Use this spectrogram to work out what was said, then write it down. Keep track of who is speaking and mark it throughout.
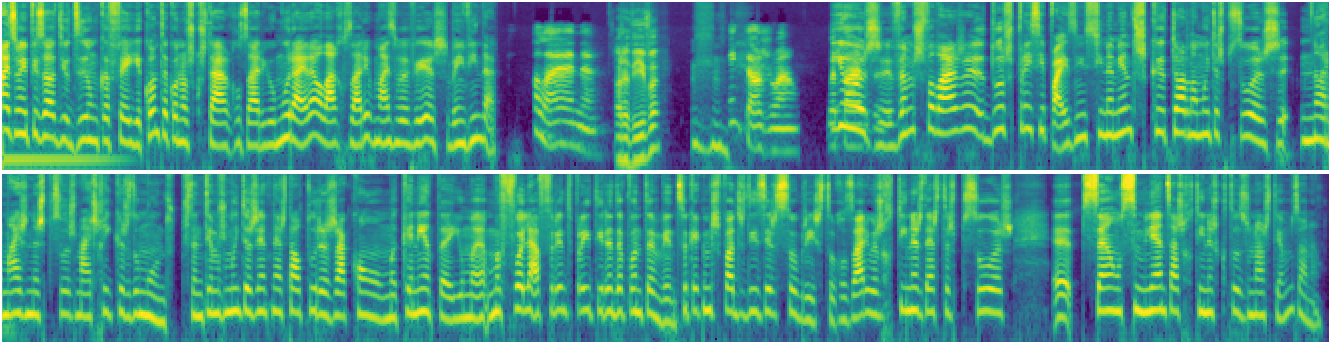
Speaker 1: Mais um episódio de Um Café e a Conta. Connosco está Rosário Moreira. Olá, Rosário, mais uma vez. Bem-vinda.
Speaker 2: Olá, Ana.
Speaker 3: Ora viva.
Speaker 2: Então, João.
Speaker 1: Boa e tarde. hoje vamos falar dos principais ensinamentos que tornam muitas pessoas normais nas pessoas mais ricas do mundo. Portanto, temos muita gente nesta altura já com uma caneta e uma, uma folha à frente para ir tirando apontamentos. O que é que nos podes dizer sobre isto, Rosário? As rotinas destas pessoas uh, são semelhantes às rotinas que todos nós temos ou não?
